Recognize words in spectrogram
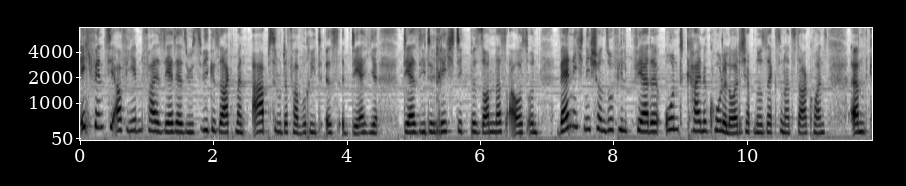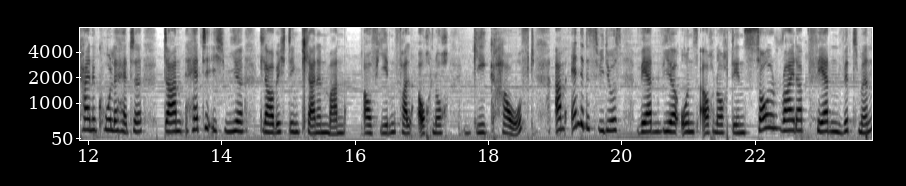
Ich finde sie auf jeden Fall sehr, sehr süß. Wie gesagt, mein absoluter Favorit ist der hier. Der sieht richtig besonders aus. Und wenn ich nicht schon so viele Pferde und keine Kohle, Leute, ich habe nur 600 Starcoins, ähm, keine Kohle hätte, dann hätte ich mir, glaube ich, den kleinen Mann auf jeden Fall auch noch gekauft. Am Ende des Videos werden wir uns auch noch den Soul Rider Pferden widmen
